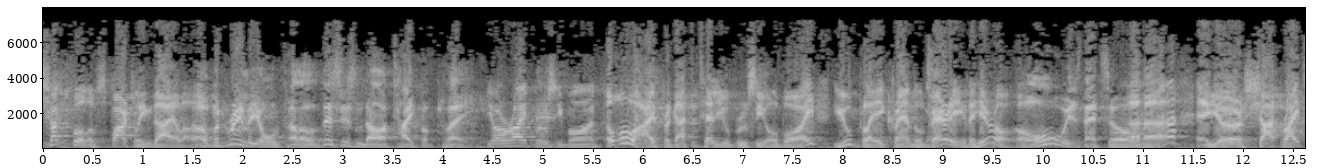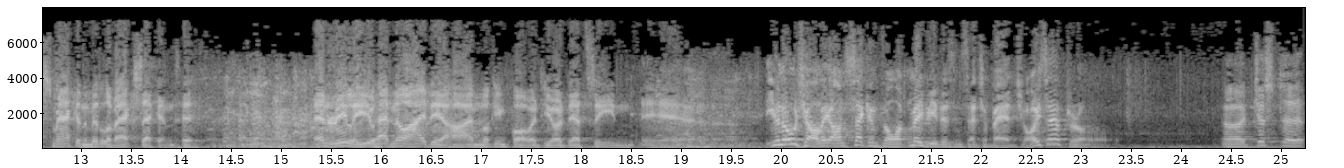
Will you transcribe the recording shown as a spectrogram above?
chock full of sparkling dialogue. Oh, but really, old fellow, this isn't our type of play. You're right, Brucey boy. Oh, oh, I forgot to tell you, Brucey, old boy. You play Crandall Berry, the hero. Oh, is that so? Uh-huh. Uh, You're shot right smack in the middle of Act Second. and really, you had no idea how I'm looking forward to your death scene. Yeah. You know, Charlie, on second thought, maybe it isn't such a bad choice after all. Uh, just, uh,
